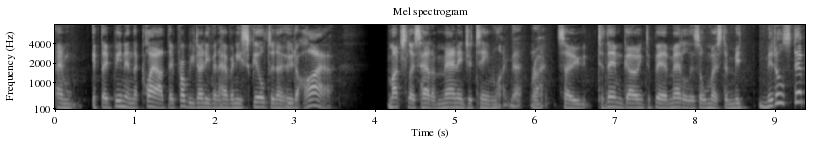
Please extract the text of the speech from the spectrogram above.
And if they've been in the cloud they probably don't even have any skill to know who to hire much less how to manage a team like that right? So to them going to bare metal is almost a mid middle step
